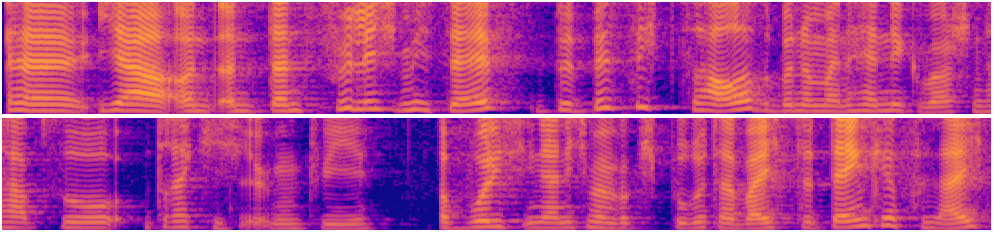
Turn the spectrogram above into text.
Äh, ja, und, und dann fühle ich mich selbst, bis ich zu Hause bin und mein Handy gewaschen habe, so dreckig irgendwie. Obwohl ich ihn ja nicht mal wirklich berührt habe. Weil ich denke, vielleicht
